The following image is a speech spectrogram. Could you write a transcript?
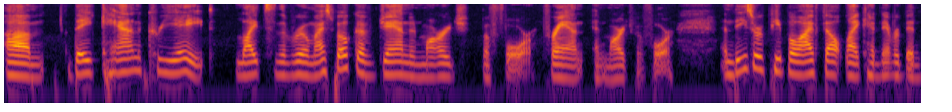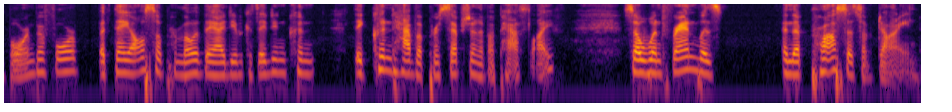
Um, they can create lights in the room. I spoke of Jan and Marge before, Fran and Marge before. And these were people I felt like had never been born before, but they also promoted the idea because they didn't couldn't they couldn't have a perception of a past life. So when Fran was in the process of dying,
